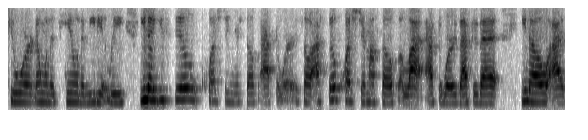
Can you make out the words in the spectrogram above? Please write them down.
cured, no one is healed immediately. You know, you still question yourself afterwards. So I still question myself a lot afterwards. After that, you know, I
